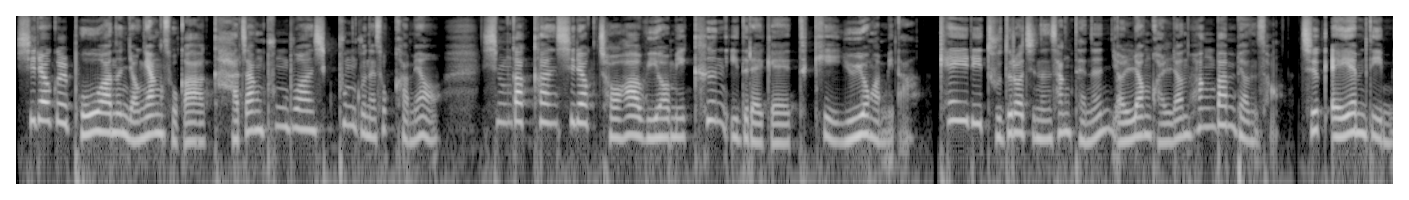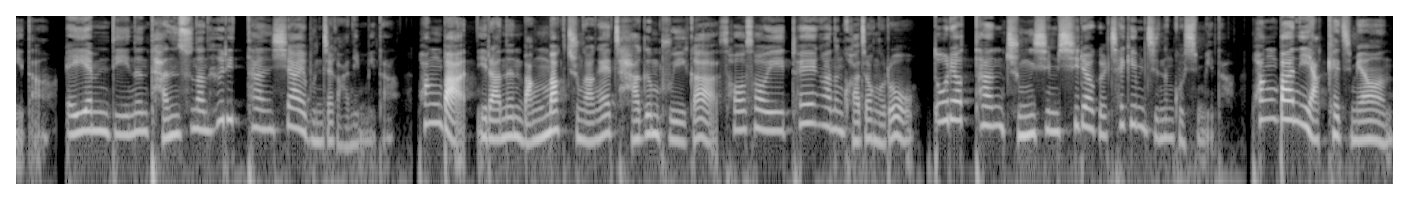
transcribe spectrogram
시력을 보호하는 영양소가 가장 풍부한 식품군에 속하며 심각한 시력 저하 위험이 큰 이들에게 특히 유용합니다. 케일이 두드러지는 상태는 연령 관련 황반 변성, 즉 AMD입니다. AMD는 단순한 흐릿한 시야의 문제가 아닙니다. 황반이라는 망막 중앙의 작은 부위가 서서히 퇴행하는 과정으로 또렷한 중심 시력을 책임지는 곳입니다. 황반이 약해지면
